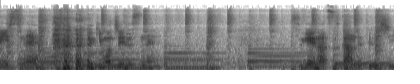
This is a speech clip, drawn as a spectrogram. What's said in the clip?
いいっすね。気持ちいいですね。すげえ夏感出てるし。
